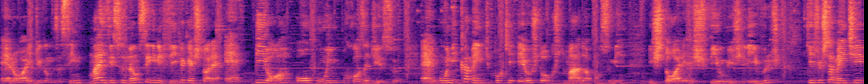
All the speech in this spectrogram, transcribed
herói, digamos assim, mas isso não significa que a história é pior ou ruim por causa disso. É unicamente porque eu estou acostumado a consumir histórias, filmes, livros que justamente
